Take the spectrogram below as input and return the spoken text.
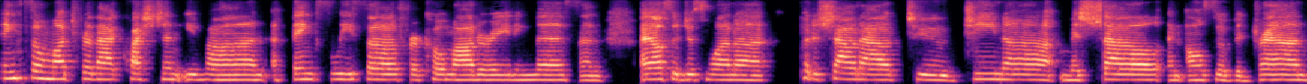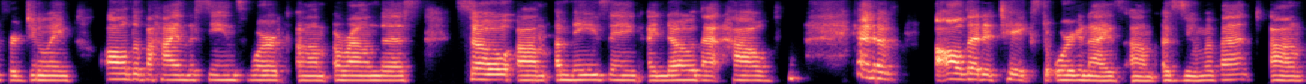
Thanks so much for that question, Yvonne. Thanks, Lisa, for co moderating this. And I also just want to put a shout out to Gina, Michelle, and also Vidran for doing all the behind the scenes work um, around this. So um, amazing. I know that how kind of all that it takes to organize um, a Zoom event. Um,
